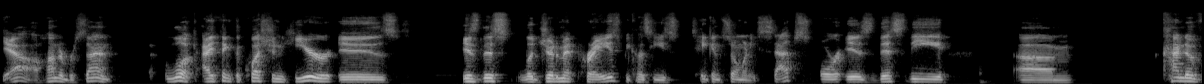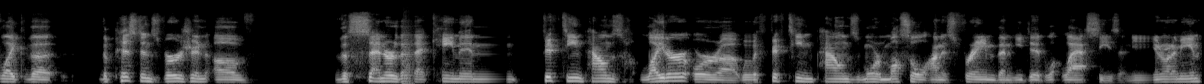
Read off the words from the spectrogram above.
Yeah, 100%. Look, I think the question here is is this legitimate praise because he's taken so many steps or is this the um kind of like the the Pistons version of the center that, that came in 15 pounds lighter or uh, with 15 pounds more muscle on his frame than he did l- last season. You, you, know what I mean?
